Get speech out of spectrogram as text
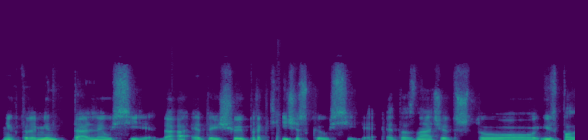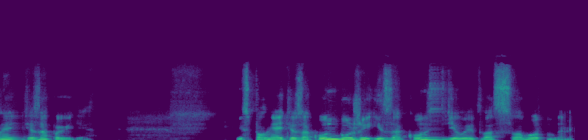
некоторое ментальное усилие, да, это еще и практическое усилие. Это значит, что исполняйте заповеди, исполняйте закон Божий, и закон сделает вас свободными.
